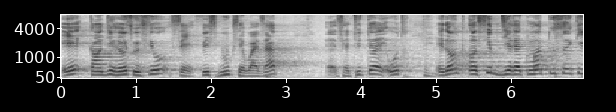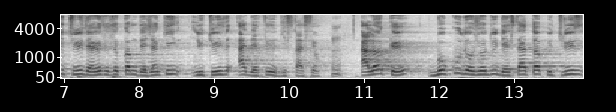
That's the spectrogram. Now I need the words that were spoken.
Et quand on dit réseaux sociaux, c'est Facebook, c'est WhatsApp, euh, c'est Twitter et autres. Et donc, on cible directement tous ceux qui utilisent les réseaux sociaux comme des gens qui l'utilisent à des fins de distraction. Alors que beaucoup d'aujourd'hui des startups utilisent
